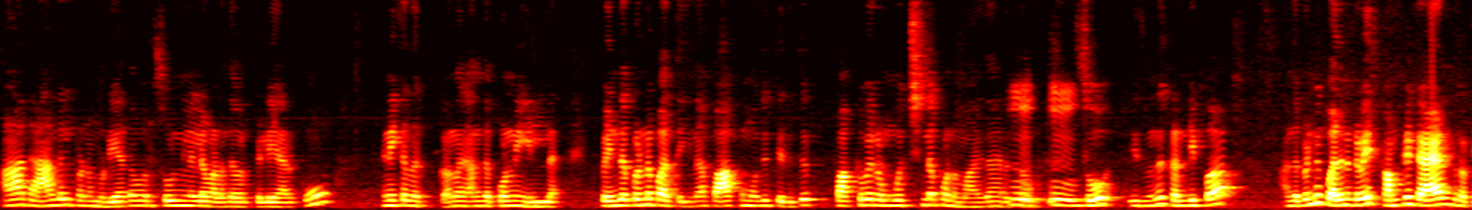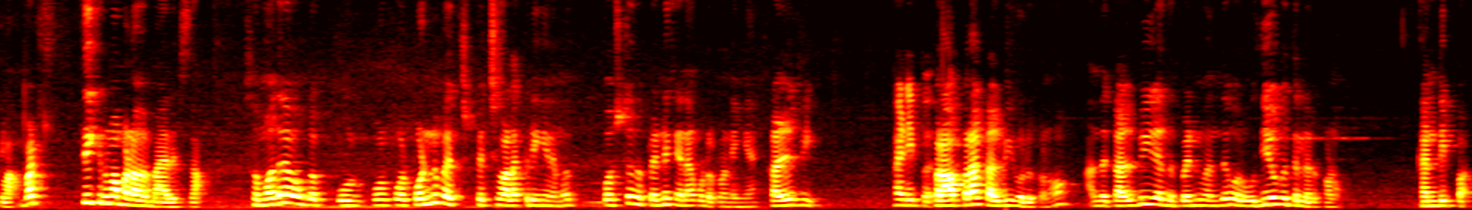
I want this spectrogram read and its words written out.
ஆனால் அதை ஹேண்டில் பண்ண முடியாத ஒரு சூழ்நிலையில வளர்ந்த ஒரு பிள்ளையா இருக்கும். எனக்கு அந்த அந்த- அந்த பொண்ணு இல்லை. இப்போ இந்த பொண்ணு பார்த்தீங்கன்னா பார்க்கும்போது தெரியுது பார்க்கவே ரொம்ப சின்ன பொண்ணு மாதிரி தான் இருக்கும். ஸோ இது வந்து கண்டிப்பா அந்த பெண்ணுக்கு பதினெட்டு வயசு கம்ப்ளீட் ஆயிருந்திருக்கலாம். பட் சீக்கிரமா பண்ண ஒரு மேரேஜ் தான். ஸோ முதல்ல உங்க ஒரு பொ- ஒரு பொண்ணு வச்சு வச்சு வளர்க்குறீங்க நம்ம ஃபர்ஸ்ட் அந்த பெண்ணுக்கு என்ன கொடுக்கணும் நீங்க? கல்வி. படிப்பு. ப்ராப்பராக கல்வி கொடுக்கணும். அந்த கல்வி அந்த பெண் வந்து ஒரு உத்தியோகத்தில் இருக்கணும். கண்டிப்பாக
